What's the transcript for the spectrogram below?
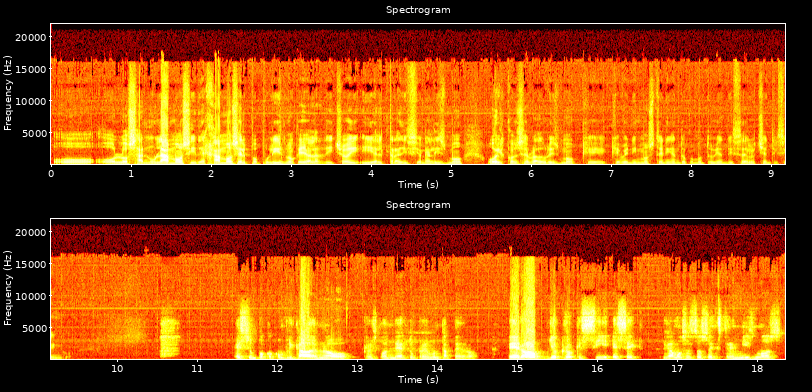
o, los anulamos y dejamos el populismo que ya lo has dicho y, el tradicionalismo o el conservadurismo que, venimos teniendo, como tú bien dices, del 85? Es un poco complicado de nuevo responder tu pregunta, Pedro, pero yo creo que sí, ese, digamos, estos extremismos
